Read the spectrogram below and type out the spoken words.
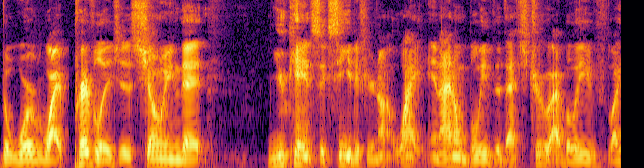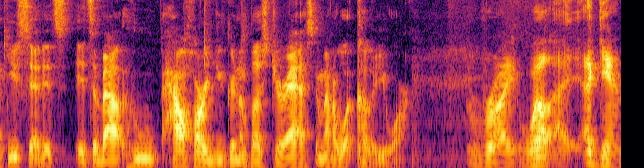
the word white privilege is showing that you can't succeed if you're not white, and I don't believe that that's true. I believe, like you said, it's it's about who how hard you're gonna bust your ass no matter what color you are. Right. Well, I, again,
